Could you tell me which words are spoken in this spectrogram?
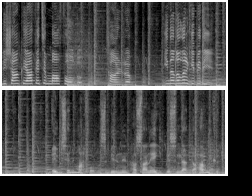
nişan kıyafetim mahvoldu. Tanrım, inanılır gibi değil. Elbisenin mahvolması birinin hastaneye gitmesinden daha mı kötü?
